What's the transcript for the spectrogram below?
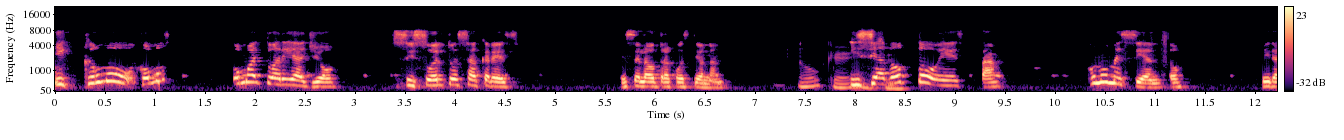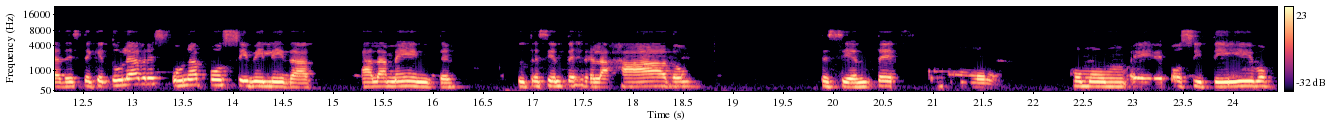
¿Y cómo, cómo, cómo actuaría yo si suelto esa creencia? Esa es la otra cuestionante. Okay, y si adopto esta, ¿cómo me siento? Mira, desde que tú le abres una posibilidad a la mente, tú te sientes relajado, te sientes como, como eh, positivo.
